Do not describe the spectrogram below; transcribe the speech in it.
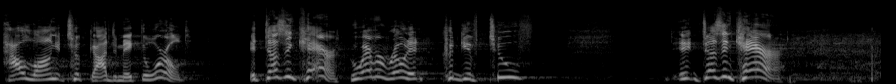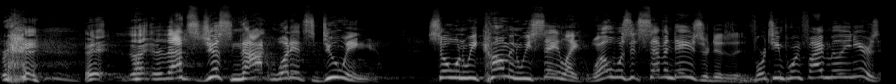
how long it took God to make the world. It doesn't care. Whoever wrote it could give two. It doesn't care. Right? It, that's just not what it's doing. So when we come and we say, like, well, was it seven days or did it 14.5 million years?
